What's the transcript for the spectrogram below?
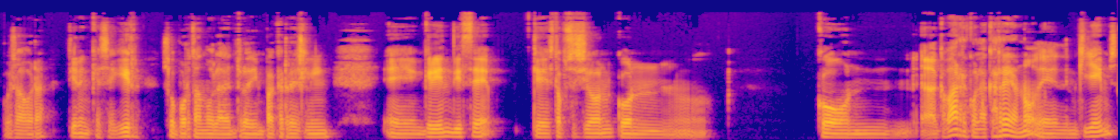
pues ahora tienen que seguir soportándola dentro de Impact Wrestling. Eh, Green dice que esta obsesión con con acabar con la carrera ¿no? de, de Mickey James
